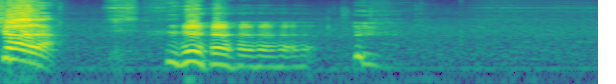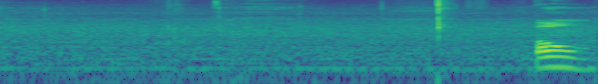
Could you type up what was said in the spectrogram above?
Shut up! Boom.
